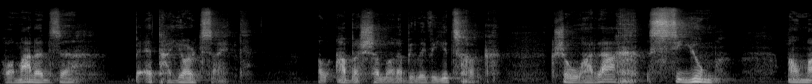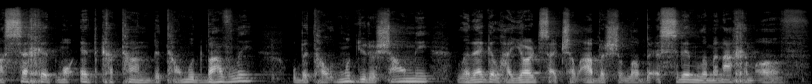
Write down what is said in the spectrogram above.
הוא אמר את זה בעת היורצייט על אבא שלו, רבי לוי יצחק, כשהוא ערך סיום על מסכת מועד קטן בתלמוד בבלי ובתלמוד ירושלמי לרגל היורצייט של אבא שלו ב-20 למנחם אוב.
